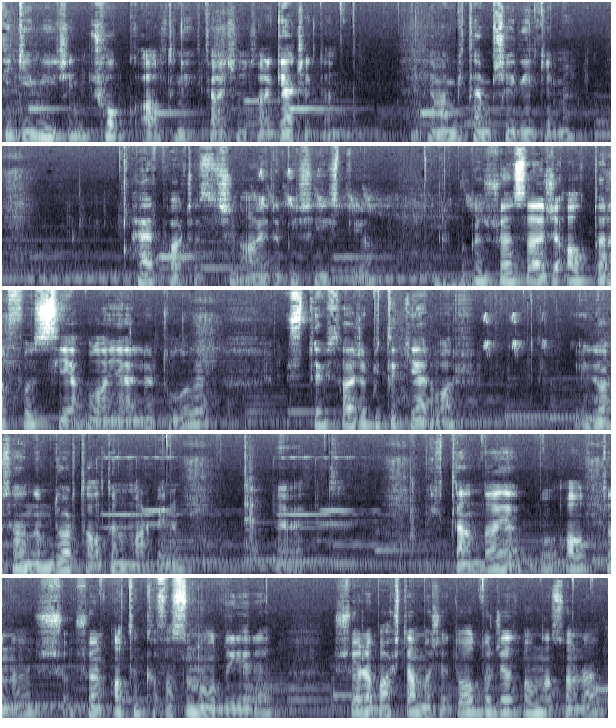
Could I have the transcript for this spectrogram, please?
Ki gemi için çok altına ihtiyacımız var gerçekten. Hemen biten bir şey değil gemi. Her parçası için ayrı bir şey istiyor. Bakın şu an sadece alt tarafı siyah olan yerler dolu ve üstte sadece bir tık yer var. E, sanırım 4 altınım var benim. Evet. Bir tane daha ya bu altını şu, şu an atın kafasının olduğu yere şöyle baştan başa dolduracağız. Ondan sonra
